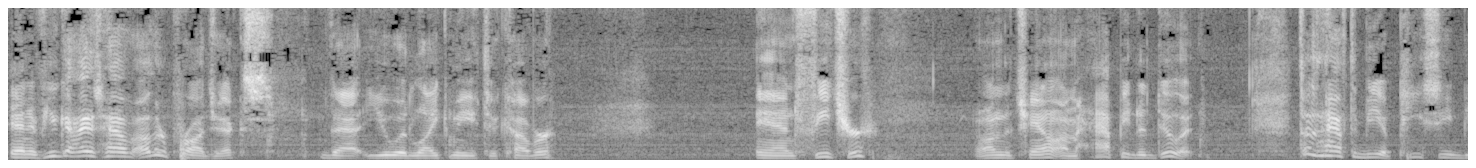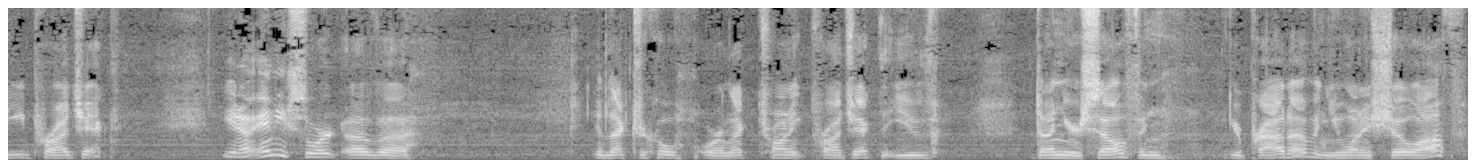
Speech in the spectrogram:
And if you guys have other projects that you would like me to cover and feature on the channel, I'm happy to do it. It doesn't have to be a PCB project. You know, any sort of uh, electrical or electronic project that you've done yourself and you're proud of and you want to show off.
